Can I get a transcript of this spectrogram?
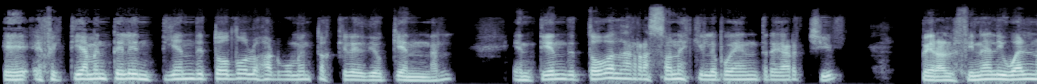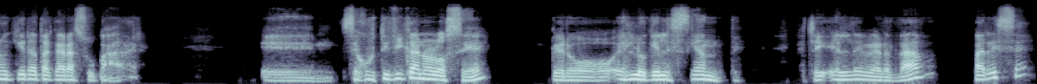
eh, efectivamente él entiende todos los argumentos que le dio Kendall, entiende todas las razones que le puede entregar Chief, pero al final igual no quiere atacar a su padre. Eh, ¿Se justifica? No lo sé, pero es lo que él siente. Él de verdad parece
